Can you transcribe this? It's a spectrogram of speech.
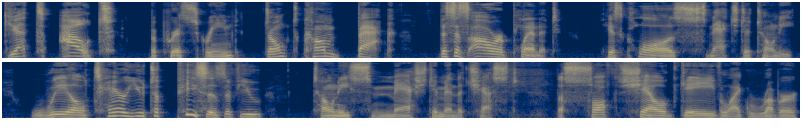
"Get out!" Prith screamed. "Don't come back! This is our planet!" His claws snatched at Tony. "We'll tear you to pieces if you Tony smashed him in the chest. The soft shell gave like rubber,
